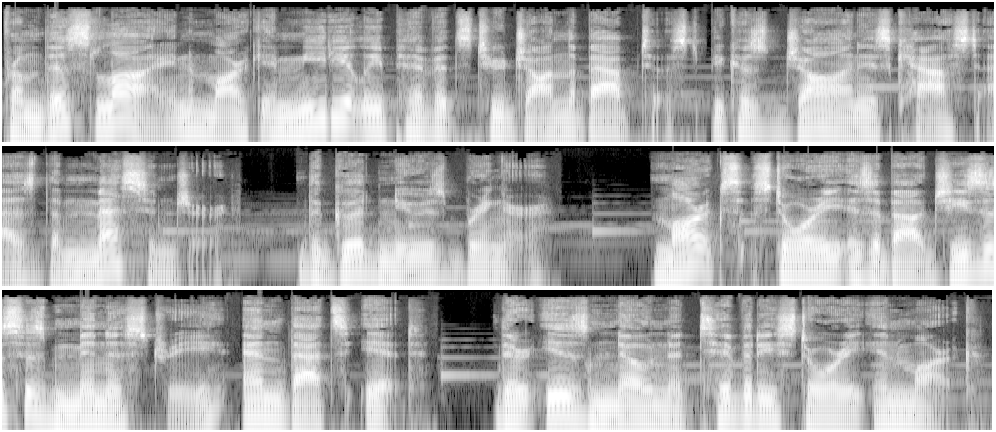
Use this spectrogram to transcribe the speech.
From this line, Mark immediately pivots to John the Baptist because John is cast as the messenger, the good news bringer. Mark's story is about Jesus' ministry, and that's it. There is no nativity story in Mark.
